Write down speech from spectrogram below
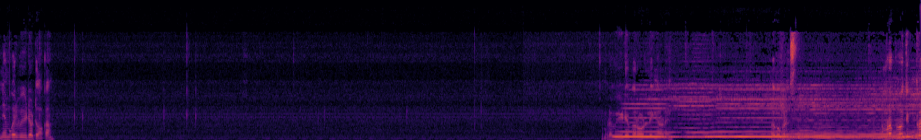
ഇനി നമുക്കൊരു വീഡിയോ ഇട്ട് നോക്കാം. നമ്മുടെ വീഡിയോ ഒക്കെ റോഡിലേക്ക് ആണ്. അപ്പോൾ ഫ്രണ്ട്സ് നമ്മുടെ പ്രൊജക്ടർ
